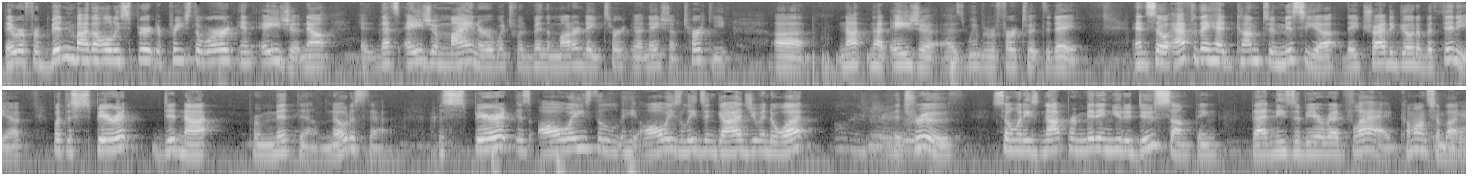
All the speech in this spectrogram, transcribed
they were forbidden by the Holy Spirit to preach the word in Asia. Now, that's Asia Minor, which would have been the modern day Tur- uh, nation of Turkey, uh, not, not Asia as we would refer to it today. And so after they had come to Mysia, they tried to go to Bithynia, but the Spirit did not permit them. Notice that. The Spirit is always the He always leads and guides you into what? The truth. So when He's not permitting you to do something, that needs to be a red flag. Come on, somebody.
